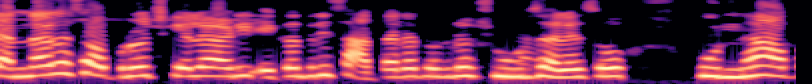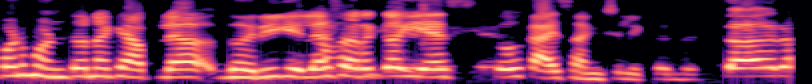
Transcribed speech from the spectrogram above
त्यांना कसं अप्रोच केलं आणि एकंदरीत साताऱ्यात वगैरे शूट झाले. सो पुन्हा आपण म्हणतो ना की आपल्या घरी गेल्यासारखं येस तो काय सांगशील एकंदरीत? तर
